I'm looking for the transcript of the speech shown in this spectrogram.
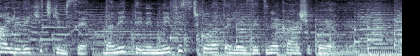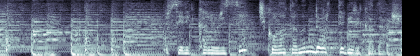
Bizim ailede hiç kimse Danette'nin nefis çikolata lezzetine karşı koyamıyor. Üstelik kalorisi çikolatanın dörtte biri kadar.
